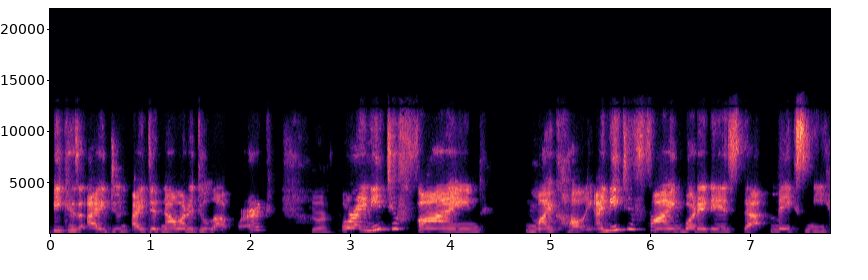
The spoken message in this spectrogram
because I do I did not want to do lab work. Sure. Or I need to find my calling. I need to find what it is that makes me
